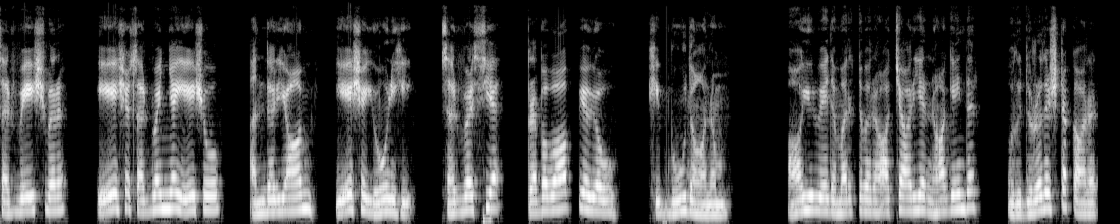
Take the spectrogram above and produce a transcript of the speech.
சர்வேஸ்வர ஏஷ சர்வஞ ஏஷோ அந்தர்யாம் ஏஷ யோனிகி சர்வசிய பிரபவாப்பியோ ஹி பூதானம். ஆயுர்வேத மருத்துவர் ஆச்சாரியர் நாகேந்தர் ஒரு துரதிருஷ்டக்காரர்.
